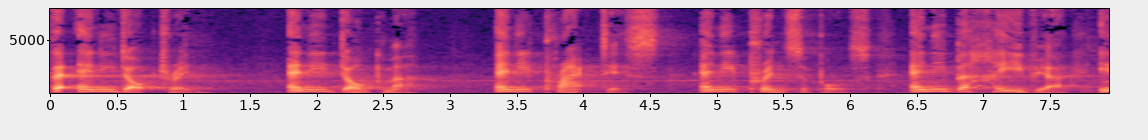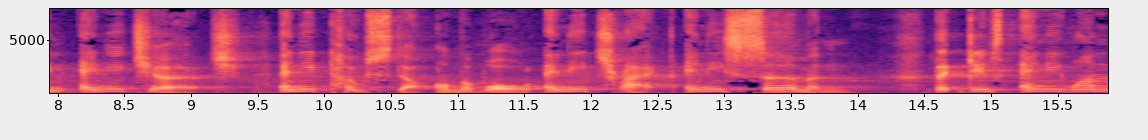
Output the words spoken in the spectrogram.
that any doctrine, any dogma, any practice, any principles, any behavior in any church, any poster on the wall, any tract, any sermon that gives anyone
